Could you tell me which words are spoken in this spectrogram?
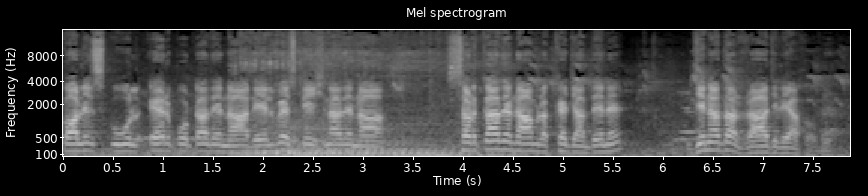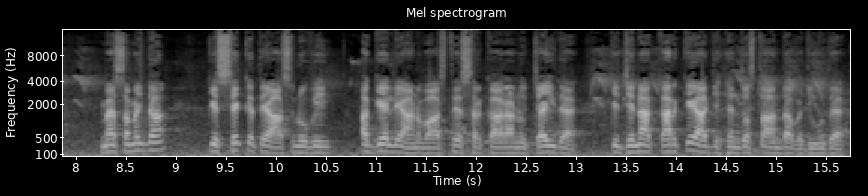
ਕਾਲਜ, ਸਕੂਲ 에ਅਰਪੋਰਟਾਂ ਦੇ ਨਾਂ, ਰੇਲਵੇ ਸਟੇਸ਼ਨਾਂ ਦੇ ਨਾਂ ਸੜਕਾਂ ਦੇ ਨਾਮ ਰੱਖੇ ਜਾਂਦੇ ਨੇ, ਜਿਨ੍ਹਾਂ ਦਾ ਰਾਜ ਰਿਹਾ ਹੋਵੇ। ਮੈਂ ਸਮਝਦਾ ਕਿ ਸਿੱਖ ਇਤਿਹਾਸ ਨੂੰ ਵੀ ਅੱਗੇ ਲਿਆਉਣ ਵਾਸਤੇ ਸਰਕਾਰਾਂ ਨੂੰ ਚਾਹੀਦਾ ਕਿ ਜਿਨ੍ਹਾਂ ਕਰਕੇ ਅੱਜ ਹਿੰਦੁਸਤਾਨ ਦਾ ਵਜੂਦ ਹੈ,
